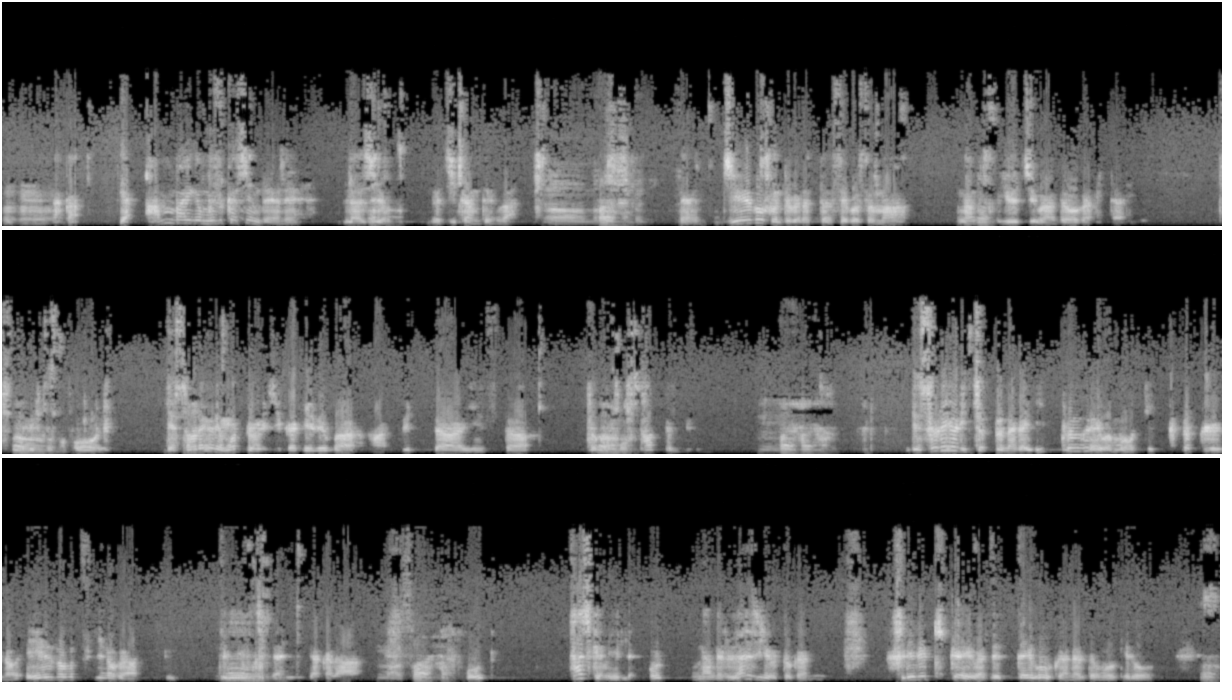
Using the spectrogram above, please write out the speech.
うん、うんなんか、いや、塩梅が難しいんだよね。ラジオの時間っていうのが。ああ、まあはい確かに。だから15分とかだったらそれこそまあ、なんだろう、YouTuber の動画見たりしてる人も多い。で、それよりもっと短ければ、まあ、Twitter、インスタとかもうパッと見る。うん。はいはいはい。で、それよりちょっとなんか1分ぐらいはもう TikTok の映像付きのがあってっていう時代だから、まあそう確かにお、なんだろう、ラジオとかに触れる機会は絶対多くはなると思うけど、うん。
